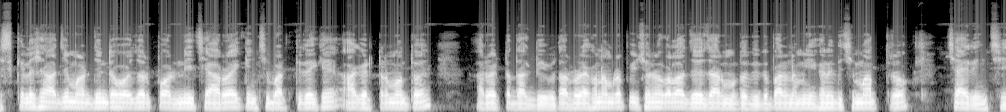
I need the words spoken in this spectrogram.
স্কেলের সাহায্যে মার্জিনটা হয়ে যাওয়ার পর নিচে আরও এক ইঞ্চি বাড়তি রেখে আগেরটার মতোই আরও একটা দাগ দিব। তারপর এখন আমরা পিছনে গলা যে যার মতো দিতে পারেন, আমি এখানে দিচ্ছি মাত্র চার ইঞ্চি।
